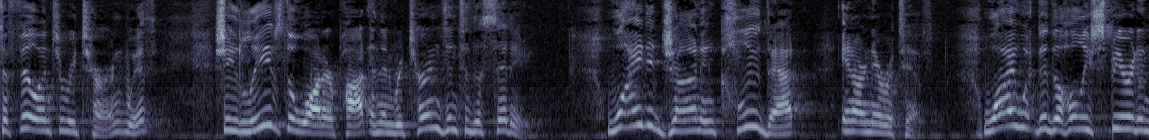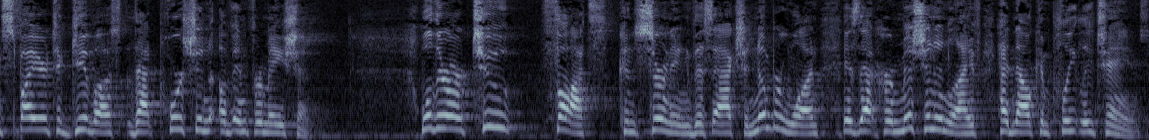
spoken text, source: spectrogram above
to fill and to return with. She leaves the water pot and then returns into the city. Why did John include that in our narrative? Why did the Holy Spirit inspire to give us that portion of information? Well, there are two thoughts concerning this action. Number one is that her mission in life had now completely changed.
